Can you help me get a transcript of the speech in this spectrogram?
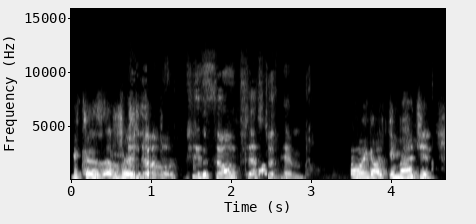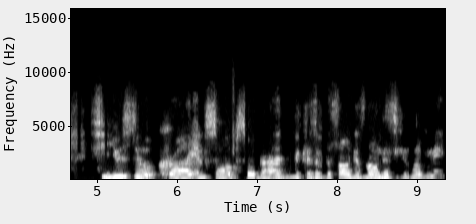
because of her I know. She's so obsessed with him. Oh my God, imagine she used to cry and sob so bad because of the song As Long As You Love Me.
